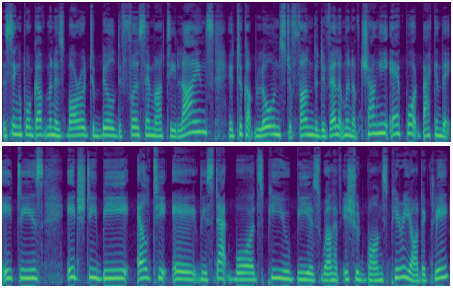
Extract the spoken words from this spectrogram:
The Singapore government has borrowed to build the first MRT lines. It took up loans to fund the development of Changi Airport back in the 80s. HDB, LTA, the stat boards, PUB as well have issued bonds periodically.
